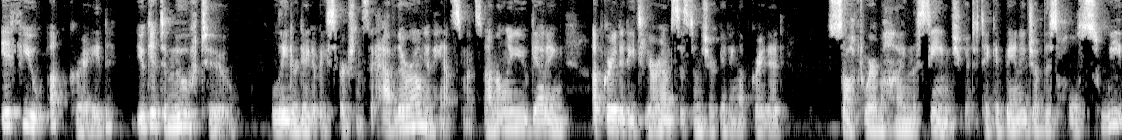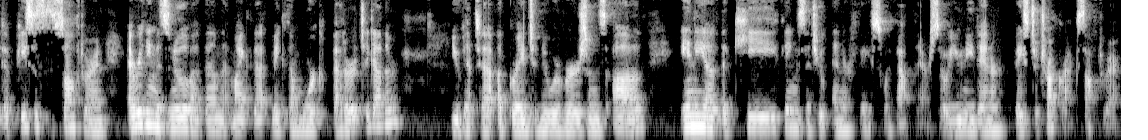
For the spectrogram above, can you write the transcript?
if you upgrade, you get to move to later database versions that have their own enhancements. Not only are you getting upgraded ETRM systems, you're getting upgraded software behind the scenes. You get to take advantage of this whole suite of pieces of software and everything that's new about them that might that make them work better together. You get to upgrade to newer versions of any of the key things that you interface with out there. So you need to interface to truck rack software.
